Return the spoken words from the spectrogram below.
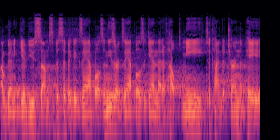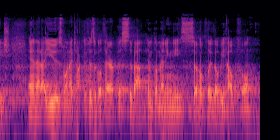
I'm going to give you some specific examples. And these are examples, again, that have helped me to kind of turn the page and that I use when I talk to physical therapists about implementing these. So hopefully they'll be helpful.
